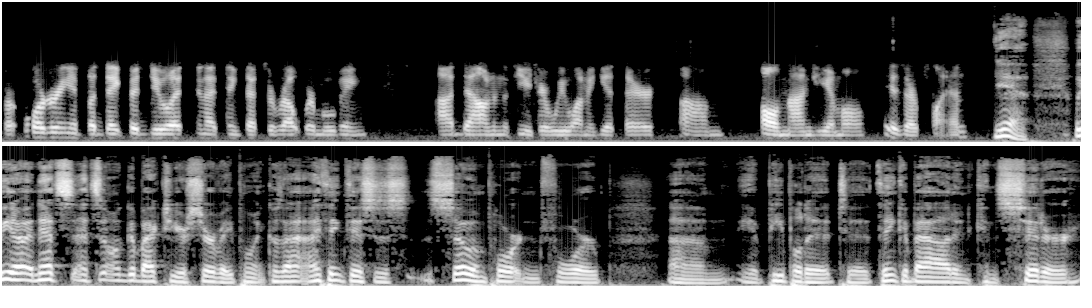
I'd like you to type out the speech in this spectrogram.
for ordering it, but they could do it, and I think that's a route we're moving uh, down in the future. We want to get there. All non-GMO is our plan. Yeah, well, you know, and that's that's. I'll go back to your survey point because I, I, think this is so important for um, you know, people to to think about and consider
